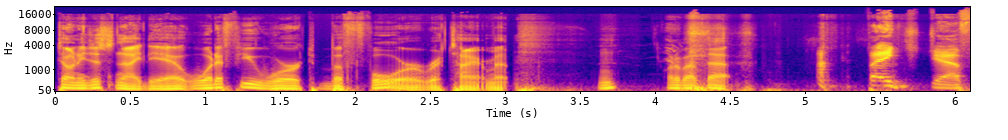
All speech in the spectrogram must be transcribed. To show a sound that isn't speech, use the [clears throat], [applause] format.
Tony, just an idea. What if you worked before retirement? Hmm? What about that? [laughs] Thanks, Jeff.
